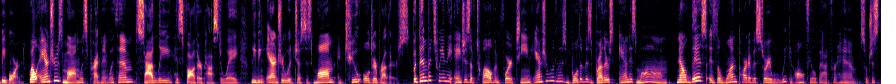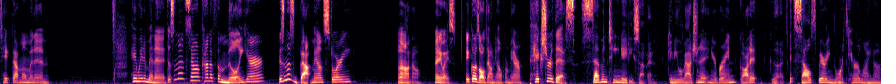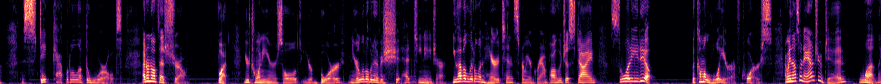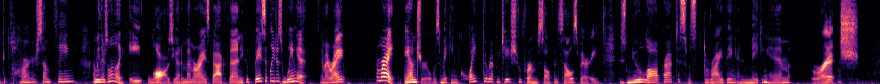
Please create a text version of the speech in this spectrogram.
be born. While Andrew's mom was pregnant with him, sadly, his father passed away, leaving Andrew with just his mom and two older brothers. But then, between the ages of 12 and 14, Andrew would lose both of his brothers and his mom. Now, this is the one part of his story where we can all feel bad for him, so just take that moment in. Hey, wait a minute, doesn't that sound kind of familiar? Isn't this Batman's story? I don't know. Anyways, it goes all downhill from here. Picture this 1787. Can you imagine it in your brain? Got it? Good. It's Salisbury, North Carolina, the state capital of the world. I don't know if that's true, but you're 20 years old, you're bored, and you're a little bit of a shithead teenager. You have a little inheritance from your grandpa who just died, so what do you do? Become a lawyer, of course. I mean, that's what Andrew did. What, like it's hard or something? I mean, there's only like eight laws you had to memorize back then. You could basically just wing it. Am I right? I'm right. Andrew was making quite the reputation for himself in Salisbury. His new law practice was thriving and making him rich.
